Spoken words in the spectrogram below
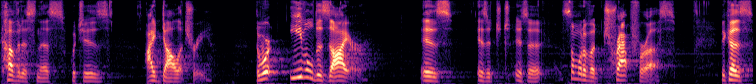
covetousness, which is idolatry. The word evil desire is, is, a, is a somewhat of a trap for us because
